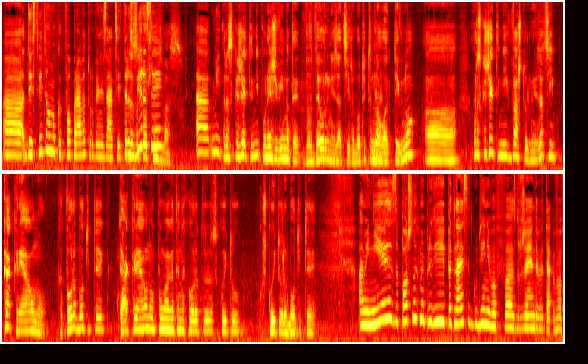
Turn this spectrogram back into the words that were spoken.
а, действително какво правят организациите. Разбира да се. С вас. А, ми... Разкажете ни, понеже ви имате в две организации, работите да. много активно, а, разкажете ни вашите организации как реално, какво работите, как реално помагате на хората, с които, с които работите. Ами ние започнахме преди 15 години в Сдружение Девета, в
